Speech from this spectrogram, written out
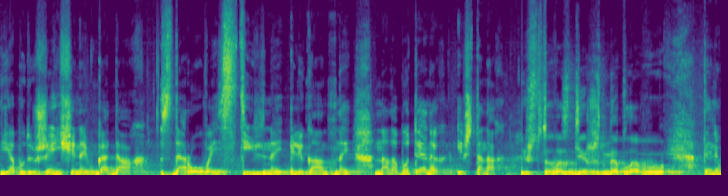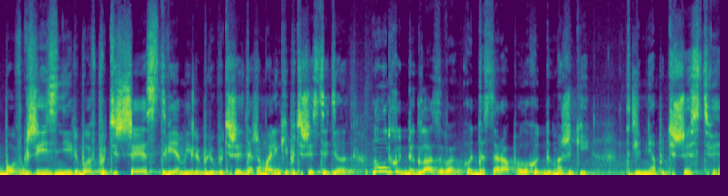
Я буду женщиной в годах, здоровой, стильной, элегантной, на лабутенах и в штанах. И что вас держит на плаву? Это любовь к жизни, любовь к путешествиям. Я люблю путешествия. Даже маленькие путешествия делать. Ну, вот хоть до Глазова, хоть до Сарапова, хоть до Можги. Для меня путешествие.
